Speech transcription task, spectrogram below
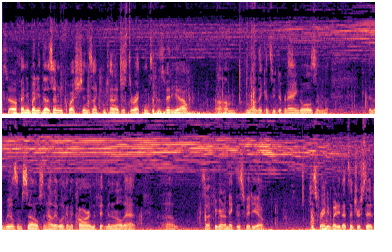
So if anybody does have any questions, I can kind of just direct them to this video. Um, you know, they can see different angles and the, and the wheels themselves and how they look in the car and the fitment and all that. Um, so I figured I'd make this video just for anybody that's interested.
